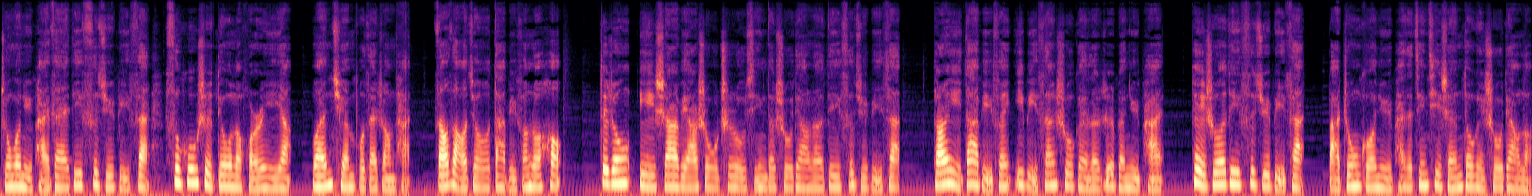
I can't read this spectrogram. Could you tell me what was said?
中国女排在第四局比赛似乎是丢了魂儿一样。完全不在状态，早早就大比分落后，最终以十二比二十五耻辱性的输掉了第四局比赛，从而以大比分一比三输给了日本女排。可以说第四局比赛把中国女排的精气神都给输掉了，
